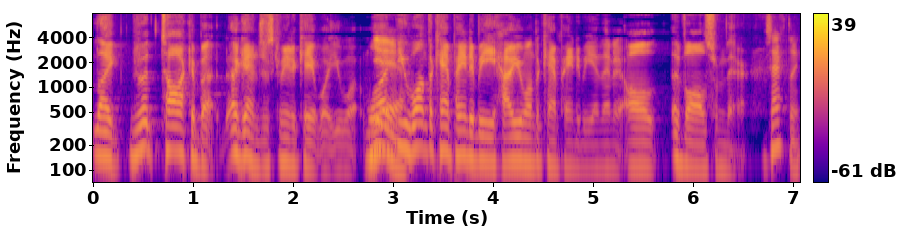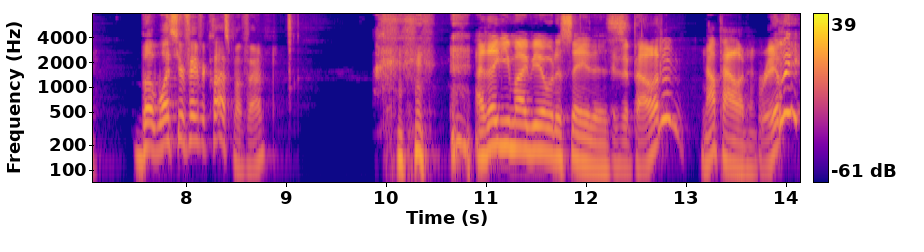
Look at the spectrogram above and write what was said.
Like, but talk about again, just communicate what you want. What Yeah. you want the campaign to be, how you want the campaign to be, and then it all evolves from there. Exactly. But what's your favorite class, my friend? I think you might be able to say this. Is it Paladin? Not paladin. Really?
